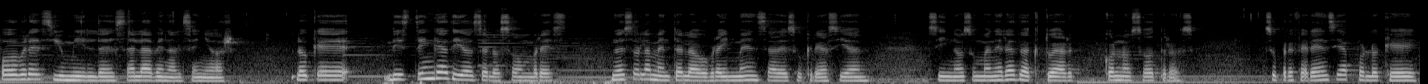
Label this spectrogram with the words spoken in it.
Pobres y humildes alaben al Señor. Lo que distingue a Dios de los hombres no es solamente la obra inmensa de su creación, sino su manera de actuar con nosotros, su preferencia por lo que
